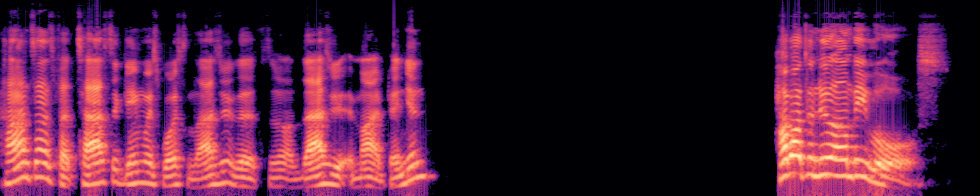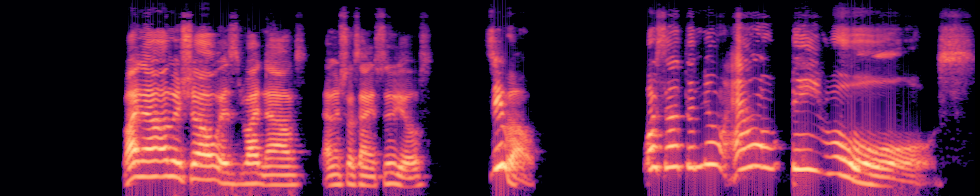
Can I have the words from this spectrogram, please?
Content's fantastic game was worse than last year. That's uh, last year, in my opinion. How about the new MLB rules? Right now, MLB show is right now MLB Show Signing Studios zero. What's that? The new MLB rules.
